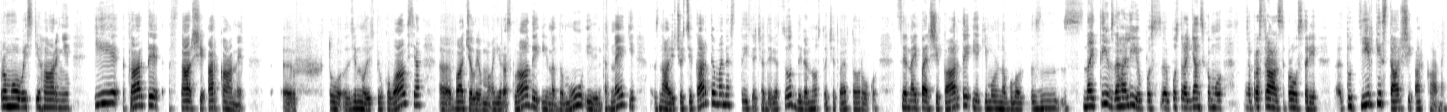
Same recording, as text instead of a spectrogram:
промовисті, гарні, і карти старші аркани. Е, Хто зі мною спілкувався, е, бачили мої розклади і на дому, і в інтернеті. Знають, що ці карти в мене з 1994 року. Це найперші карти, які можна було знайти взагалі у пострадянському е, просторі. Е, Тут тільки старші аркани.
